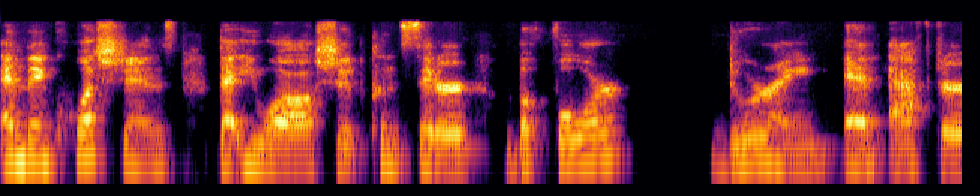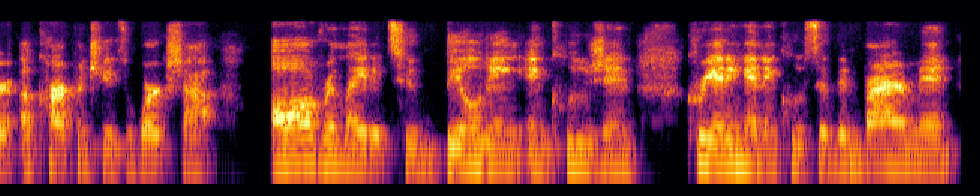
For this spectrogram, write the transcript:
and then questions that you all should consider before, during, and after a carpentry's workshop, all related to building inclusion, creating an inclusive environment,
